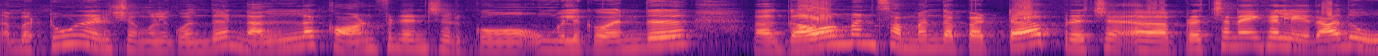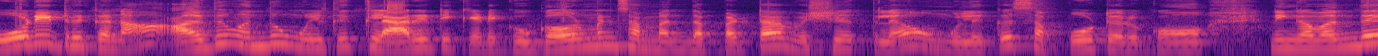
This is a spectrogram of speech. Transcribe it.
நம்பர் டூ நினச்சவங்களுக்கு வந்து நல்ல கான்ஃபிடென்ஸ் இருக்கும். உங்களுக்கு வந்து கவர்மெண்ட் சம்மந்தப்பட்ட பிரச்ச பிரச்சனைகள் ஏதாவது ஓடிட்டுருக்குன்னா அது வந்து உங்களுக்கு கிளாரிட்டி கிடைக்கும். கவர்மெண்ட் சம்மந்தப்பட்ட விஷயத்தில் உங்களுக்கு சப்போர்ட் இருக்கும். நீங்கள் வந்து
